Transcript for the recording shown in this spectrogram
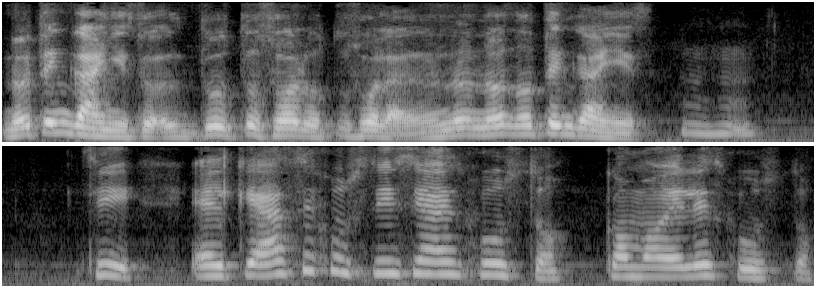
No te engañes, tú, tú solo, tú sola, no, no, no te engañes. Ujú. Sí, el que hace justicia es justo, como él es justo.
